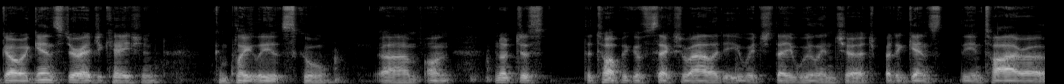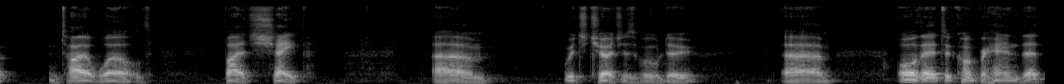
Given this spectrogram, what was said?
go against your education completely at school um, on not just the topic of sexuality, which they will in church, but against the entire entire world by its shape, um, which churches will do. Um, or they're to comprehend that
